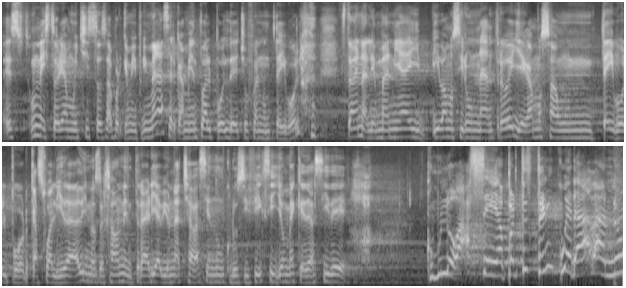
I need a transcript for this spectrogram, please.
Es una historia muy chistosa porque mi primer acercamiento al Paul, de hecho, fue en un table. Estaba en Alemania y íbamos a ir a un antro y llegamos a un table por casualidad y nos dejaron entrar y había una chava haciendo un crucifix y yo me quedé así de... ¿Cómo lo hace? Aparte está encuerada, no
